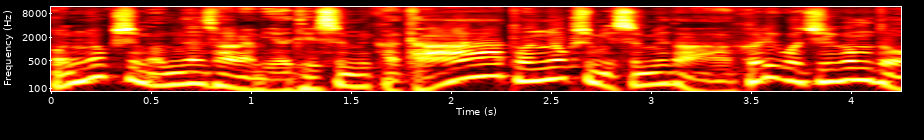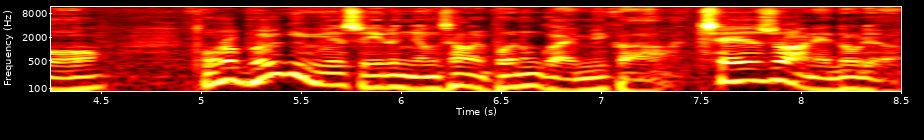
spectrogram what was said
돈 욕심 없는 사람이 어디 있습니까? 다 돈 욕심 있습니다. 그리고 지금도 돈을 벌기 위해서 이런 영상을 보는 거 아닙니까? 최소한의 노력.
